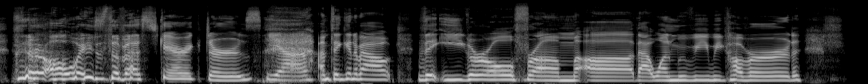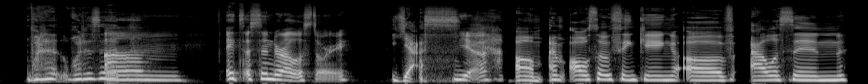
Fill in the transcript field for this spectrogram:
they're always the best characters. Yeah. I'm thinking about the e-girl from uh that one movie we covered. What what is it? Um, it's a Cinderella story. yes. Yeah. Um I'm also thinking of Allison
